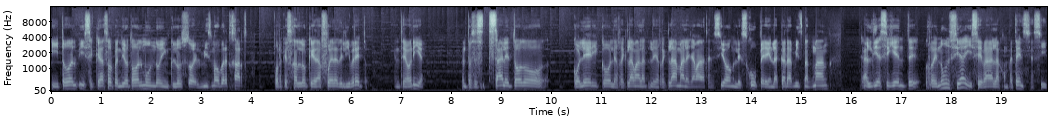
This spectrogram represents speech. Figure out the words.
Y, todo el- y se queda sorprendido todo el mundo, incluso el mismo Bret Hart, porque es algo que da fuera del libreto, en teoría. Entonces sale todo colérico, le reclama, la- le reclama, le llama la atención, le escupe en la cara a Vince McMahon. Al día siguiente renuncia y se va a la competencia, así,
